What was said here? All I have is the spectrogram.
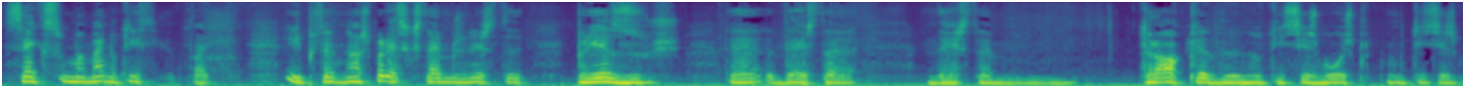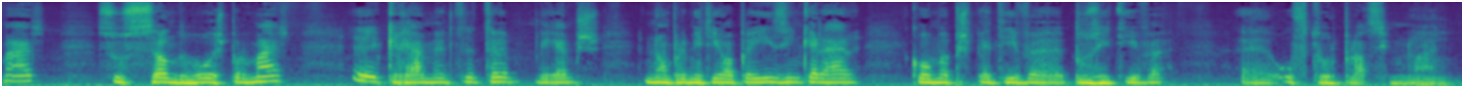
Segue-se uma má notícia, de facto. E, portanto, nós parece que estamos neste presos uh, desta, desta troca de notícias boas por notícias más, sucessão de boas por más, uh, que realmente, digamos, não permitiu ao país encarar com uma perspectiva positiva uh, o futuro próximo, não é?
